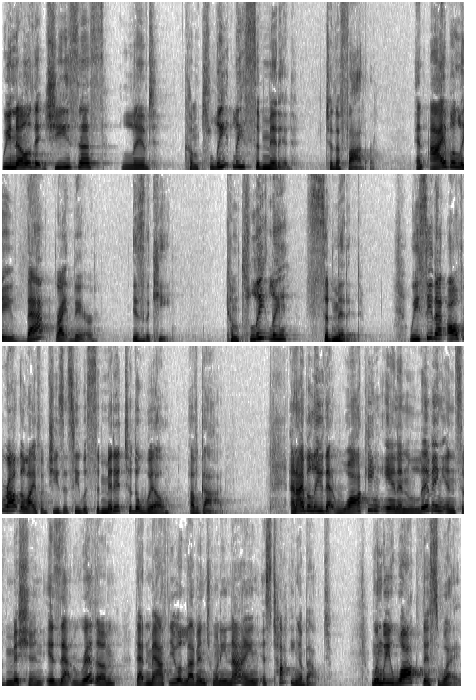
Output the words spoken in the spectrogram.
We know that Jesus lived completely submitted to the Father. And I believe that right there is the key. Completely submitted. We see that all throughout the life of Jesus. He was submitted to the will of God. And I believe that walking in and living in submission is that rhythm that Matthew 11 29 is talking about. When we walk this way,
